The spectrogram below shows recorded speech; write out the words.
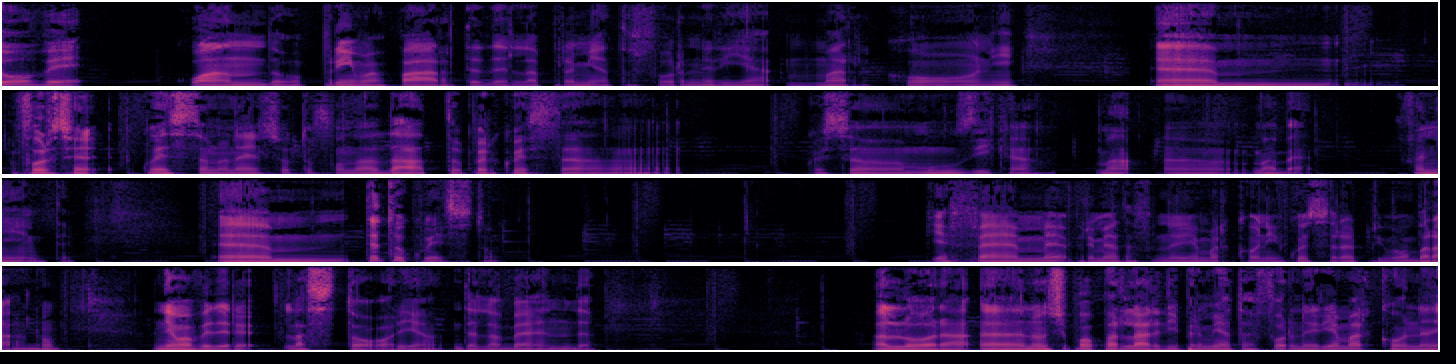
Dove, quando, prima parte della premiata Forneria Marconi. Ehm, forse questo non è il sottofondo adatto per questa, questa musica, ma eh, vabbè, fa niente. Ehm, detto questo, PFM, premiata Forneria Marconi, questo era il primo brano. Andiamo a vedere la storia della band. Allora, eh, non si può parlare di premiata Forneria Marconi,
